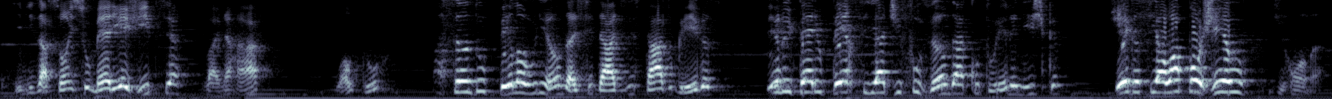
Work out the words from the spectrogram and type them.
As civilizações suméria e egípcia, vai narrar o autor, passando pela união das cidades-estado gregas, pelo Império Persa e a difusão da cultura helenística, chega-se ao apogeu de Roma.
